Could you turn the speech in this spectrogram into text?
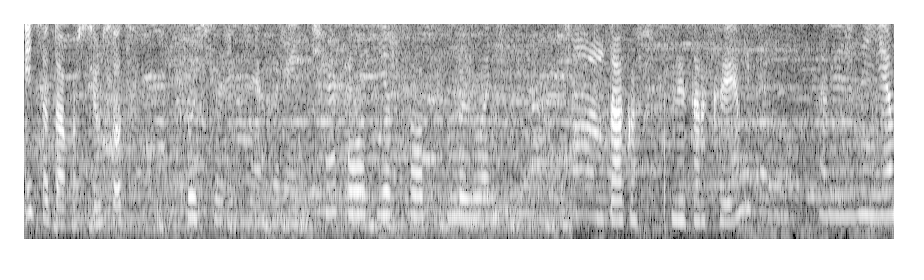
І це також 700. Тут ще різні грінчі по 500 гривень. Також світерки різні є,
